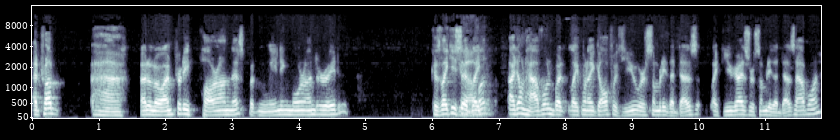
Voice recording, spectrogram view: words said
I'd probably, uh, I don't know. I'm pretty par on this, but leaning more underrated. Because, like you said, like one? I don't have one, but like when I golf with you or somebody that does, like you guys or somebody that does have one,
